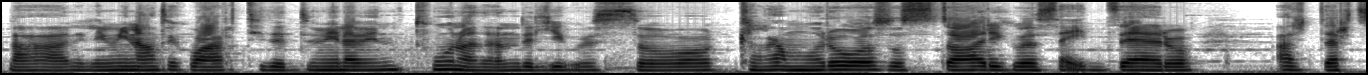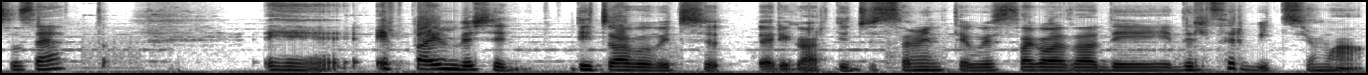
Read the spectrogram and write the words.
dalle eliminate quarti del 2021 dandogli questo clamoroso storico 6-0 al terzo set e, e poi invece di Djokovic ricordi giustamente questa cosa de, del servizio ma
